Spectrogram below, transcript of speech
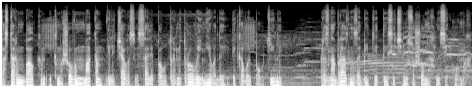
По старым балкам и камышовым матам величаво свисали полутораметровые неводы вековой паутины, разнообразно забитые тысячами сушеных насекомых.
